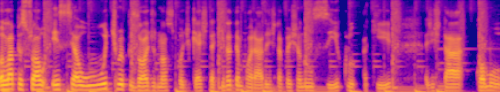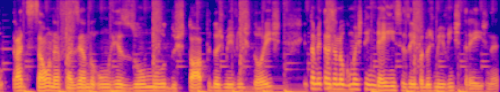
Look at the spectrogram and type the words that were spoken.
Olá, pessoal. Esse é o último episódio do nosso podcast da quinta temporada. A gente está fechando um ciclo aqui. A gente está, como tradição, né, fazendo um resumo dos top 2022 e também trazendo algumas tendências aí para 2023, né?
